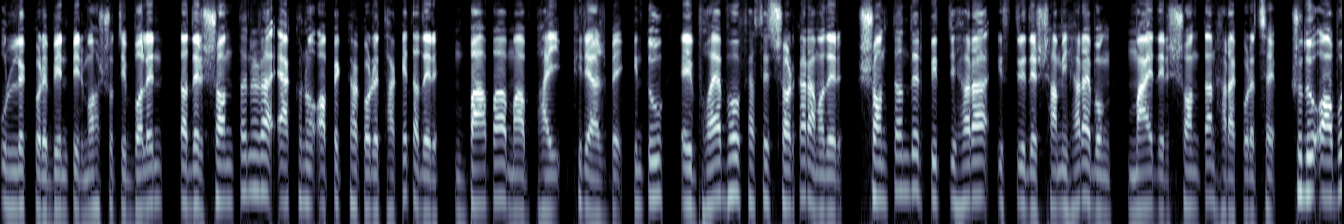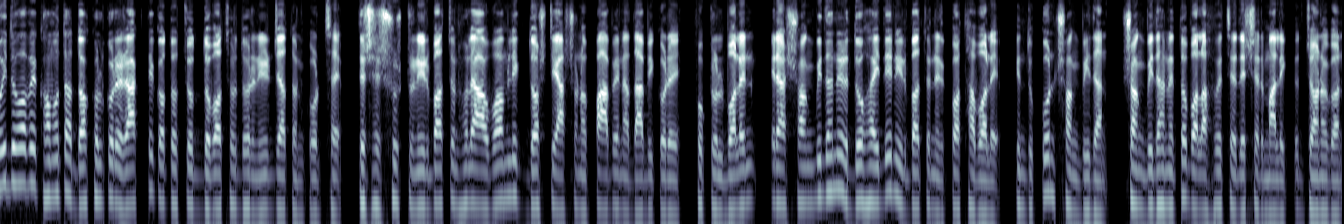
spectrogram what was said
উল্লেখ করে বিএনপির মহাসচিব বলেন, তাদের সন্তানেরা এখনও অপেক্ষা করে থাকে, তাদের বাবা, মা, ভাই ফিরে আসবে। কিন্তু এই ভয়াবহ ফ্যাসিস্ট সরকার আমাদের সন্তানদের পিতৃহারা, স্ত্রীদের স্বামীহারা এবং মায়েদের সন্তান হারা করেছে। শুধু অবৈধভাবে ক্ষমতা দখল করে রাখতে গত চোদ্দ বছর ধরে নির্যাতন করছে। দেশের সুষ্ঠু নির্বাচন হলে আওয়ামী লীগ দশটি আসনও পাবে না দাবি করে ফখরুল বলেন। এরা সংবিধানের দোহাই দিয়ে নির্বাচনের কথা বলে, কিন্তু কোন সংবিধান? সংবিধানে তো বলা হয়েছে দেশের মালিক জনগণ।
